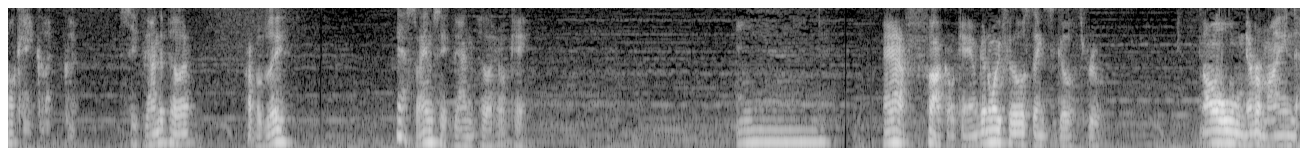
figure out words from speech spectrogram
Okay, good, good. Safe behind the pillar. Probably. Yes, I am safe behind the pillar. Okay. And... Ah, fuck, okay, I'm gonna wait for those things to go through. Oh, never mind,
